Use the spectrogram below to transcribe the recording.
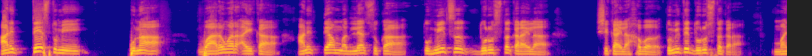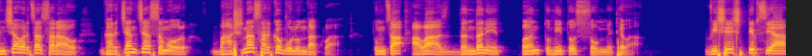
आणि तेच तुम्ही पुन्हा वारंवार ऐका आणि त्यामधल्या चुका तुम्हीच दुरुस्त करायला शिकायला हवं. तुम्ही ते दुरुस्त करा. मंचावरचा सराव घरच्यांच्या समोर भाषणासारखं बोलून दाखवा. तुमचा आवाज दणदणीत पण तुम्ही तो सौम्य ठेवा. विशेष टिप्स या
